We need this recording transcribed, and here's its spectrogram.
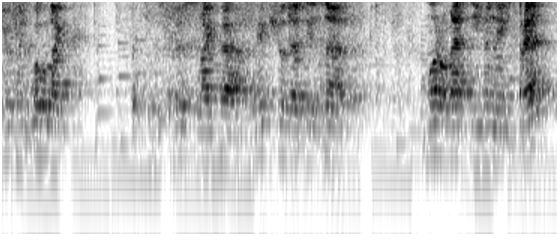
You can go like just, just like uh, make sure that it's uh, more or less evenly spread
